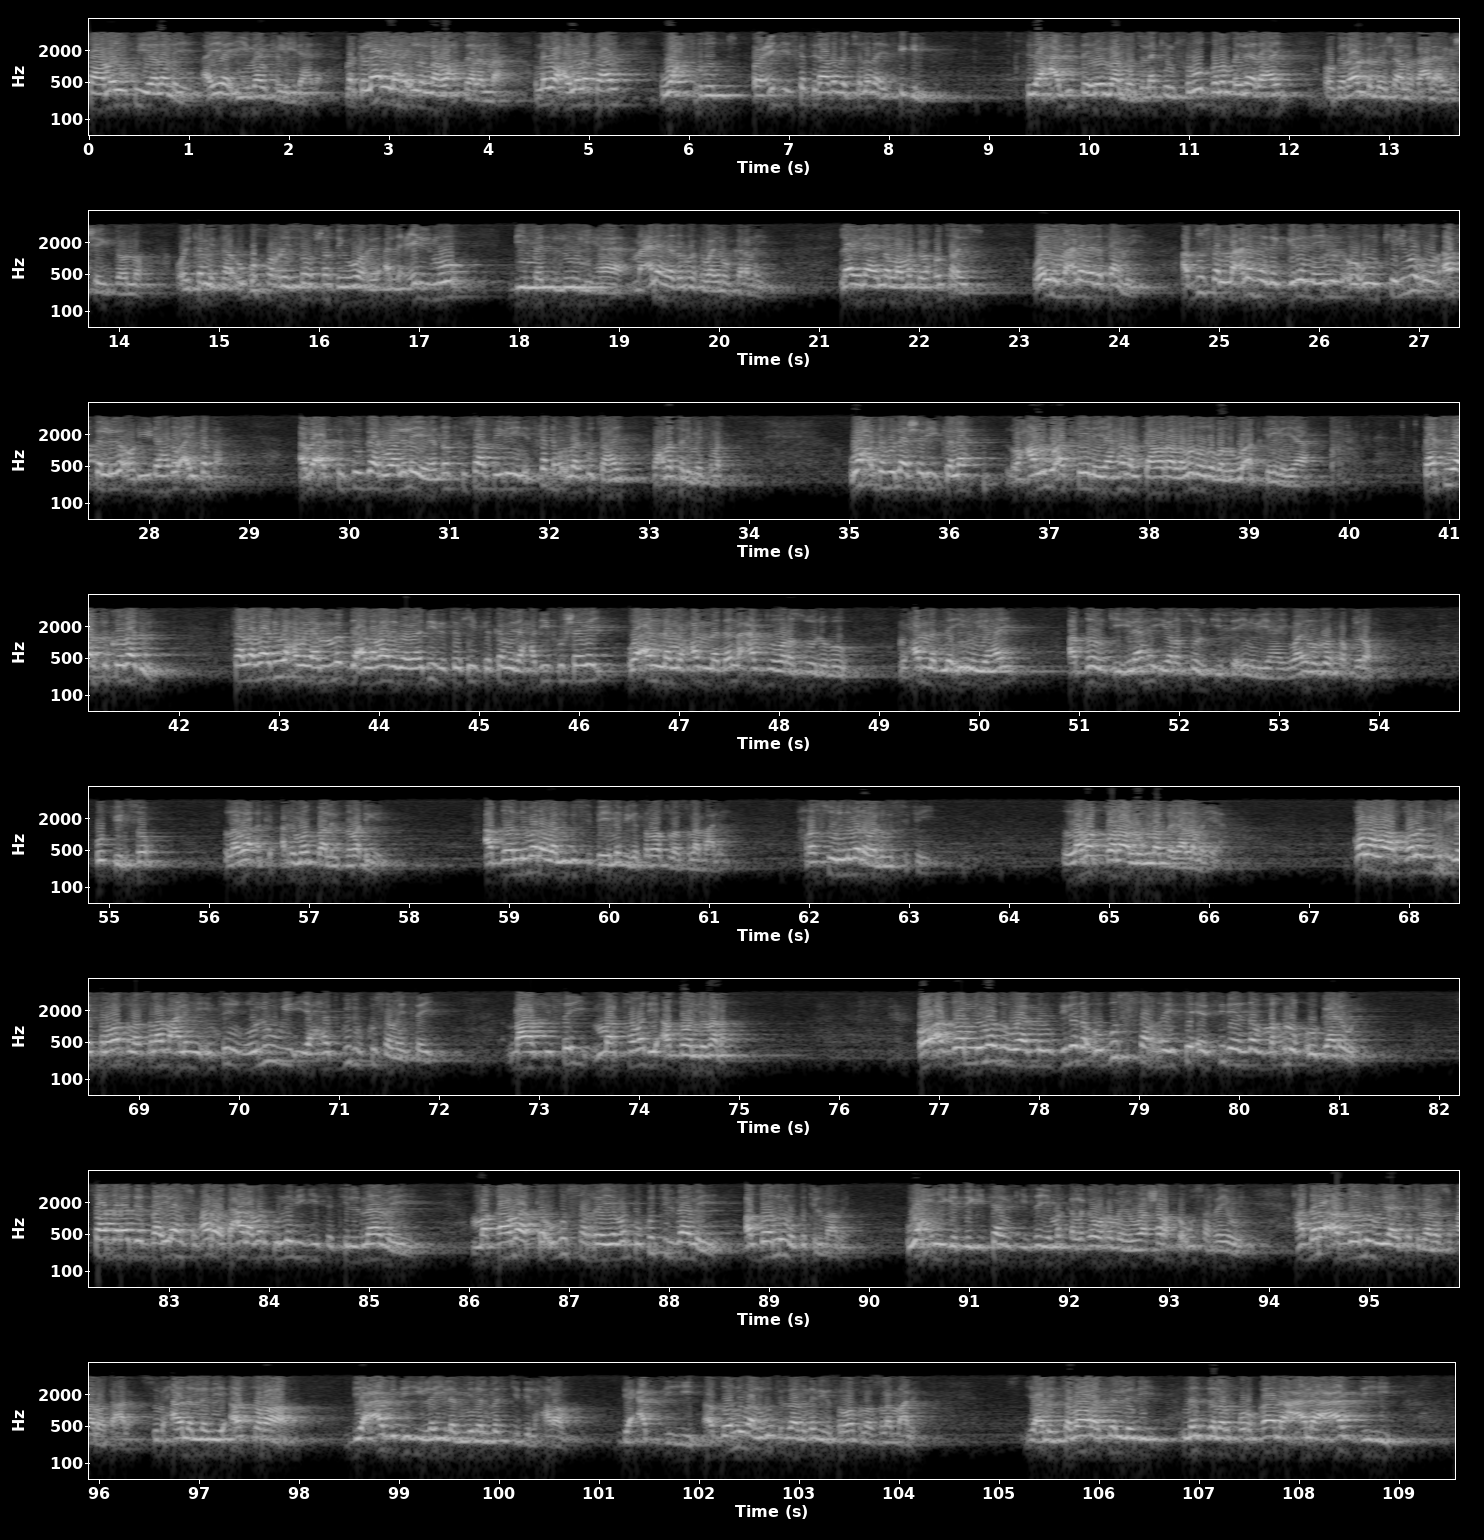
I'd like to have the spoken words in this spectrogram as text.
saamayn ku yeelanaya ayaa iimaanka la yidhahda marka laa ilaha ila allah wax saalan maaha innaga waxaynala tahay wax fudud oo ciddii iska tidhahdaba jannada iska geli. Sida axaadiista inoo imaan doonto laakiin shuruud badan bay leedahay oo gadaal dambe insha allahu tacala aan ka sheegi doono oay ka mid tahay. Ugu horeyso shardiga ugu horreya alcilmu bimadluuliha macnaheeda ruuxu waa inuu garanayo. Laa ilaha illa allah marka wax u tarayso waa inuu macnaheeda fahmayo. Hadduusan macnaheeda garanaynin oo uun kelimo uun afka laga or yidhaahdo ay ka tahay. Ama aad ka soo gaadh waa la leeyahay dadku saasay leeyihiin iska dheh unay ku tahay waxba tari maysa marka. Waxdahu laa shariika lah. Waxaa lagu adkeynayaa hadalka hore labadoodaba lagu adkeynayaa taasi waa ta koobaad wey ta labaadi waxa ama mabdaa labaadi mabaadida tawxiidka ka mid a xadiid ku sheegay wa ana muxamadan cabduhu warasuuluhu muxamedna inuu yahay addoonkii ilaahay iyo rasuulkiisa inuu yahay. Waa inuu ruuxu qiro u fiirso laba arrimood baa laisdaba dhigay. Addoonnimona waa lagu sifeeyey nabiga salawatullhi wasalaamu caleyh rasuulnimona waa lagu sifeeyey. Laba qolaa lagula dagaalamaya. Qolo waa qolo nabiga salawatullahi wasalaamu caleyhi intay huluwi iyo xadgudub ku samaysay dhaafisay martabadii addoonnimada. Oo addoonnimadu waa mansilada ugu sarraysa ee sideedaba makhluuq uu gaadho wey. Saas daraaddeed baa ilaahi subxaana wa tacaala markuu nabigiisa tilmaamayey maqaamaadka ugu sarreeya markuu ku tilmaamayey addoonnimuu ku tilmaamay. Waxyiga degitaankiisa iyo marka laga warramayo waa sharafka ugu sarreeya wey. Haddana addoonnimuu ilahay ku tilmaamay subxana wa tacala subxaana aladii asraa bicabdihi layla min almasjid alxaraam bicabdihi addoonnimaa lagu tilmaamay nabiga salawatullahi waslamu caleyh yani tabaaraka aladii nazla alfurqaana calaa cabdihi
